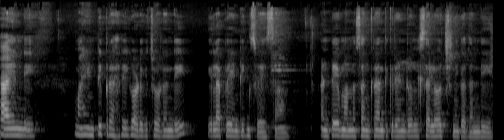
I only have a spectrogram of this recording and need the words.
హాయ్ అండి. మా ఇంటి ప్రహరీ గోడకి చూడండి. ఇలా పెయింటింగ్స్ వేసాం అంటే మొన్న సంక్రాంతికి రెండు రోజులు సెలవు వచ్చినాయి కదండి.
